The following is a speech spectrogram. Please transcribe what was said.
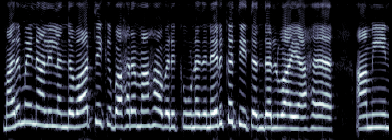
மறுமை நாளில் அந்த வார்த்தைக்கு பகரமாக அவருக்கு உனது நெருக்கத்தை தந்தல்வாயாக ஆமீன்.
